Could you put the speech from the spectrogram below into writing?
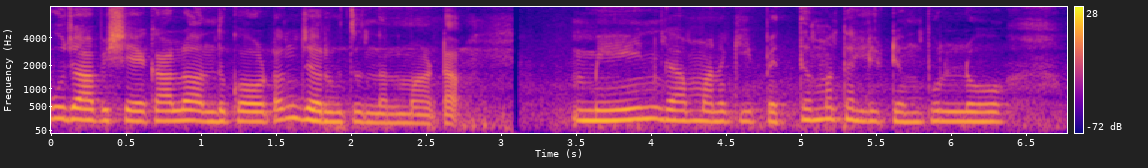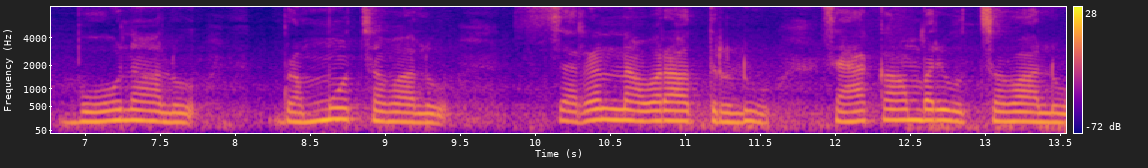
పూజాభిషేకాలు అందుకోవటం జరుగుతుందన్నమాట. మెయిన్గా మనకి పెద్దమ్మ తల్లి టెంపుల్లో బోనాలు బ్రహ్మోత్సవాలు శరన్నవరాత్రులు శాకాంబరి ఉత్సవాలు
